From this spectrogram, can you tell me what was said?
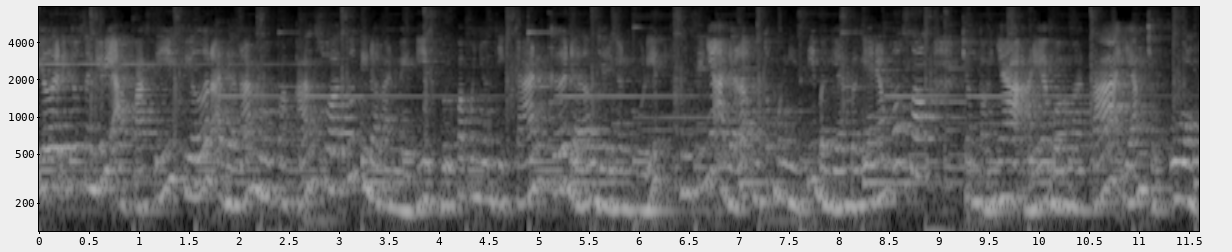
filler itu sendiri apa sih? Filler adalah merupakan suatu tindakan medis berupa penyuntikan ke dalam jaringan kulit. Fungsinya adalah untuk mengisi bagian-bagian yang kosong. Contohnya area bawah mata yang cekung,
